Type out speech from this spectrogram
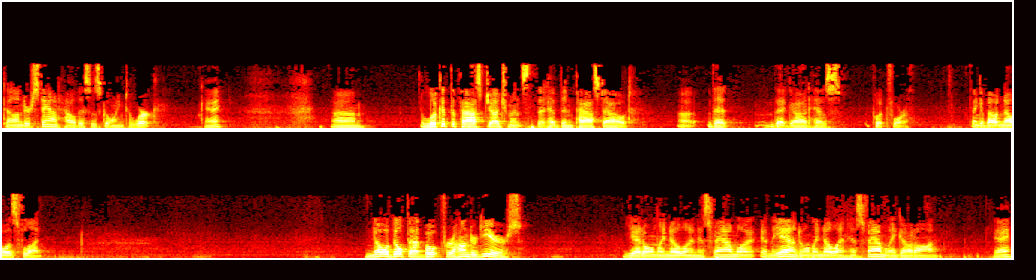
to understand how this is going to work. Okay? Um, look at the past judgments that have been passed out uh, that that God has put forth. Think about Noah's flood. Noah built that boat for a hundred years. Yet only Noah and his family, in the end, only Noah and his family got on. Okay?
